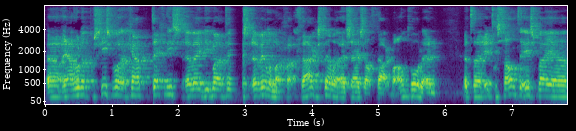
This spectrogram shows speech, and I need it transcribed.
Uh, ja, hoe dat precies gaat, technisch weet ik niet. Maar het is, Willem mag vragen stellen en zij zal vragen beantwoorden. En het interessante is bij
